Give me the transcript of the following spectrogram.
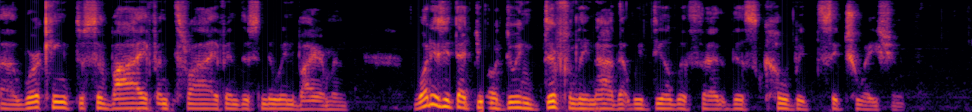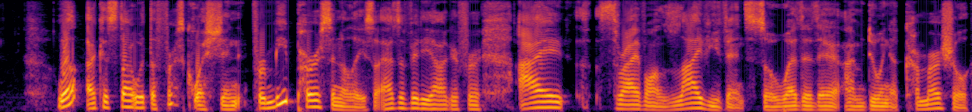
uh, working to survive and thrive in this new environment? What is it that you are doing differently now that we deal with uh, this COVID situation? Well, I could start with the first question. For me personally, so as a videographer, I thrive on live events. So whether I'm doing a commercial,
